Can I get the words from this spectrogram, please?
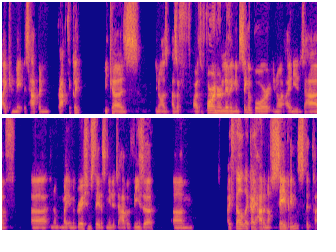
I can make this happen practically, because you know, as, as a as a foreigner living in Singapore, you know, I needed to have uh, you know, my immigration status needed to have a visa. Um, I felt like I had enough savings that t-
